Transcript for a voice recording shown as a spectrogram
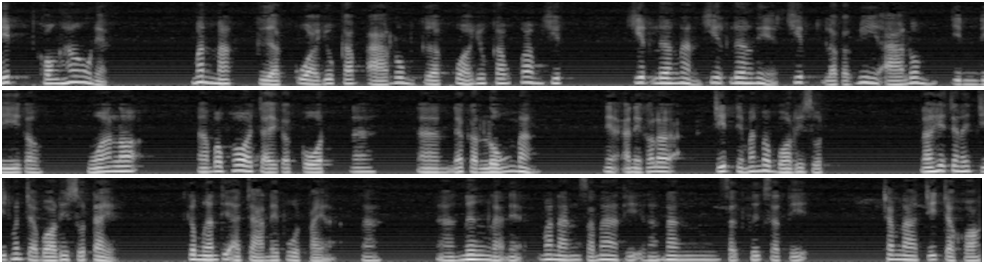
จิตของเฮ้าเนี่ยมันมักเกือกกลัวอยู่กับอารมณ์เกือกกลัวอยู่กับความคิด คิดเรื่องนั่นคิดเรื่องนี่คิดแล้วก็มีอารมณ์ยินดีก็หัวเราะนะพ่อพ่อใจก็โกรธนะนะแล้วก็หลงบ้างเนี่ยอันนี้เขาเรียกจิตเนี่ยมันบ่บริสุทธิ์แล้วเหตุจังไดจิตมันจะบริสุทธิ์ได้ก็เหมือนที่อาจารย์ได้พูดไปนะนะ หนึ่งแหละเนี่ยมานั่งสมาธินะนั่งฝึกสติชำนาญจิตเจ้าของ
